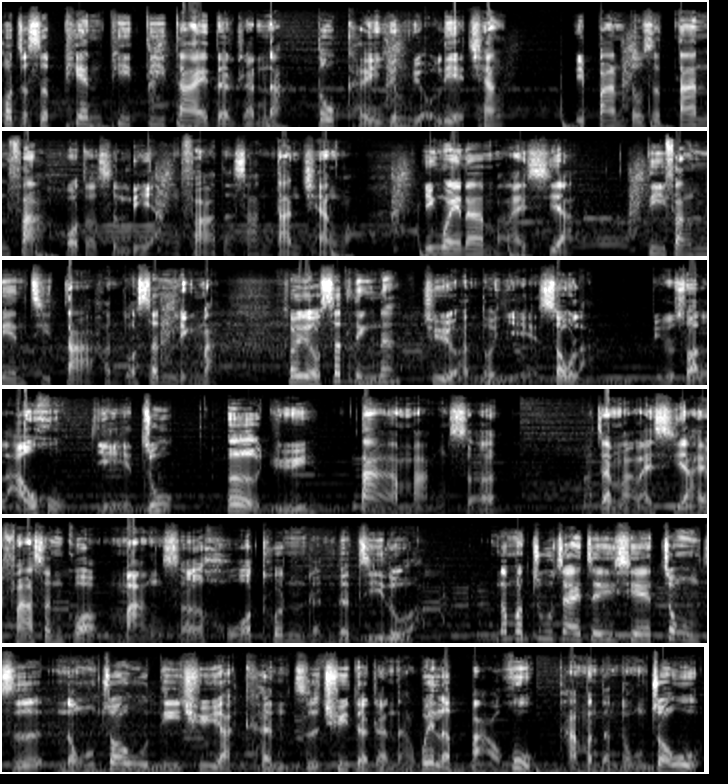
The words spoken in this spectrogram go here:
或者是偏僻地带的人呐，都可以拥有猎枪，一般都是单发或者是两发的散弹枪哦。因为呢，马来西亚地方面积大，很多森林嘛，所以有森林呢，就有很多野兽了，比如说老虎、野猪。鳄鱼、大蟒蛇啊，在马来西亚还发生过蟒蛇活吞人的记录啊。那么住在这一些种植农作物地区啊、垦殖区的人呢，为了保护他们的农作物，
